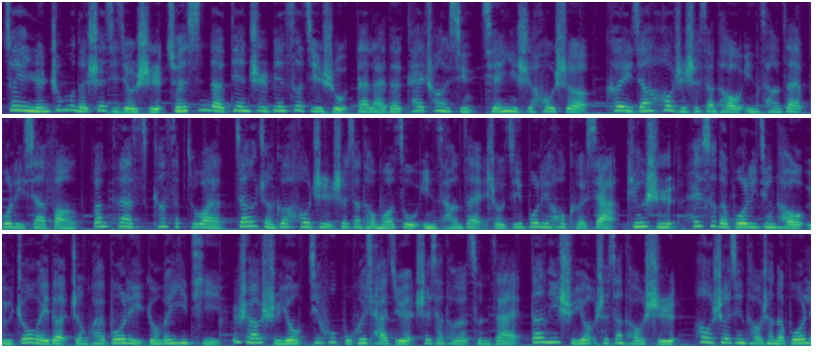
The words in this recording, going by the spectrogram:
最引人注目的设计就是全新的电致变色技术带来的开创性前隐式后摄，可以将后置摄像头隐藏在玻璃下方。OnePlus Concept One 将整个后置摄像头模组隐藏在手机玻璃后壳下，平时黑色的玻璃镜头与周围的整块玻璃融为一体，日常使用几乎不会察觉摄像头的存在。当你使用摄像头时，后摄镜头上的玻璃。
